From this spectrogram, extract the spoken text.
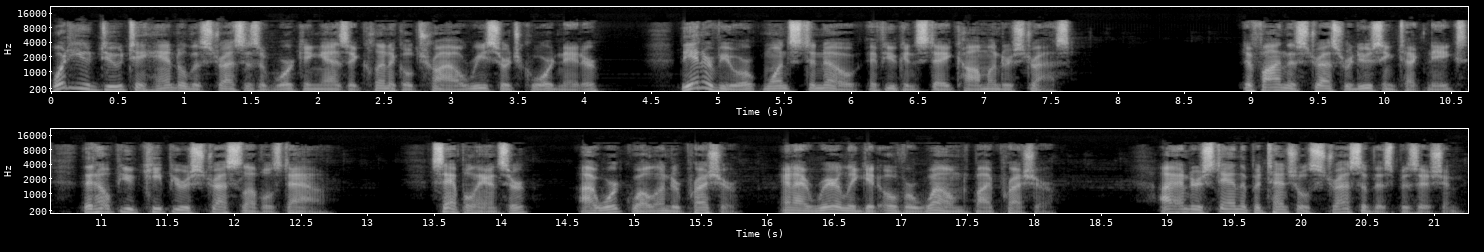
What do you do to handle the stresses of working as a clinical trial research coordinator? The interviewer wants to know if you can stay calm under stress. Define the stress-reducing techniques that help you keep your stress levels down. Sample answer, I work well under pressure, and I rarely get overwhelmed by pressure. I understand the potential stress of this position,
